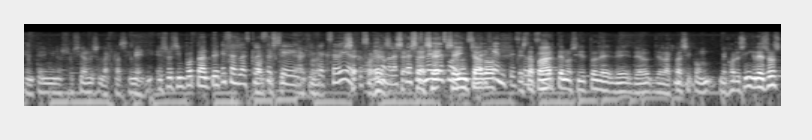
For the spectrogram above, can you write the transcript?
en términos sociales la clase media. Eso es importante. Esas las clases que, accedían, que subieron a las clases medias. Se, ha hinchado esta parte, ¿no es cierto?, de, de, la clase con mejores ingresos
